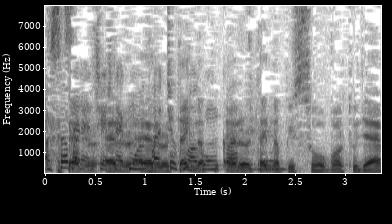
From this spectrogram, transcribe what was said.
a szerencsésnek mondhatjuk tegnap, magunkat. Erről tegnap is szó volt, ugye?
